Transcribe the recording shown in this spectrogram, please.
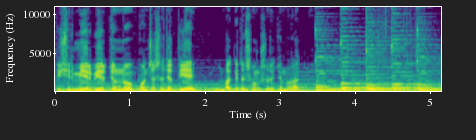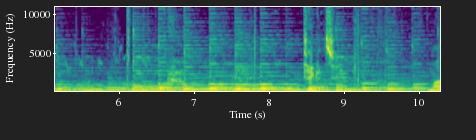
পিসির মেয়ের বিয়ের জন্য পঞ্চাশ হাজার দিয়ে বাকিটা সংসারের জন্য রাখবে। ঠিক আছে। মা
